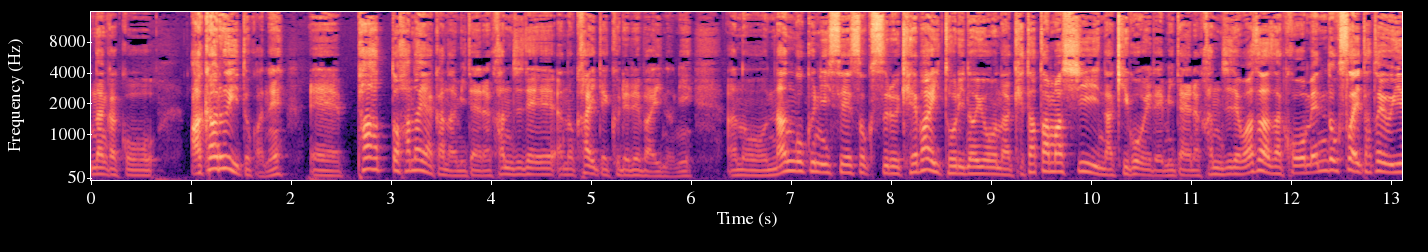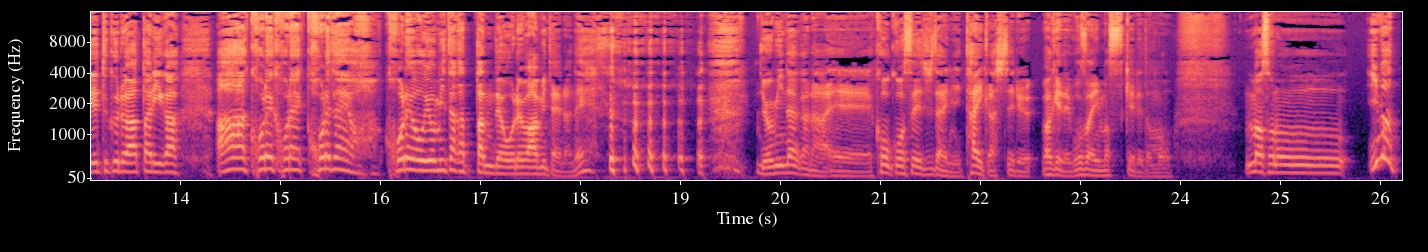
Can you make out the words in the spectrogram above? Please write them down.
なんかこう、明るいとかね、えー、パーッと華やかなみたいな感じで、あの、書いてくれればいいのに、あの、南国に生息するケバい鳥のようなけたたましい鳴き声でみたいな感じでわざわざこうめんどくさい例えを入れてくるあたりが、ああ、これこれ、これだよこれを読みたかったんだよ、俺は、みたいなね。読みながら、えー、高校生時代に退化してるわけでございますけれども、まあその、今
